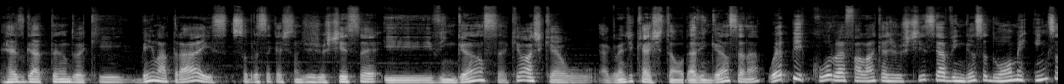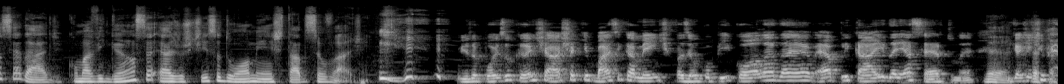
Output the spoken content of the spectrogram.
resgatando aqui bem lá atrás sobre essa questão de justiça e vingança, que eu acho que é o, a grande questão da vingança, né? O Epicuro vai falar que a justiça é a vingança do homem em sociedade, como a vingança é a justiça do homem em estado selvagem. E depois o Kant acha que basicamente fazer um copia e cola é, é aplicar e daí é certo, né? É. Porque a gente.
